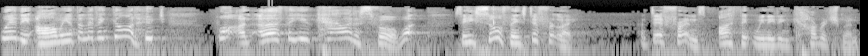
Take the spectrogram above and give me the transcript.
We're the army of the living God. Who, what on earth are you cowardice for? What? See, he saw things differently. And, dear friends, I think we need encouragement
